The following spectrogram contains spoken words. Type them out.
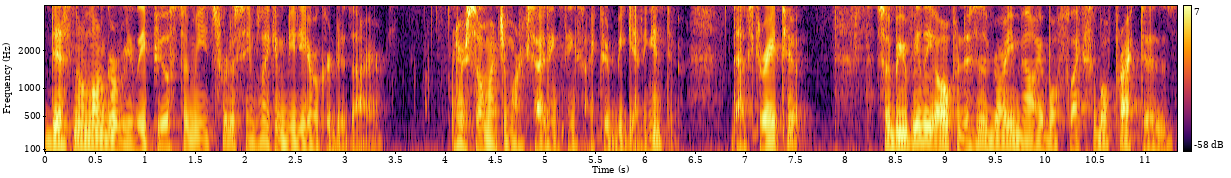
this no longer really appeals to me. It sort of seems like a mediocre desire. There's so much more exciting things I could be getting into. That's great too. So be really open. This is a very malleable, flexible practice,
